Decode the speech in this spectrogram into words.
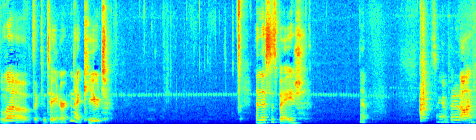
Love the container. Isn't that cute? And this is beige. Yep. So I'm going to put it on.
